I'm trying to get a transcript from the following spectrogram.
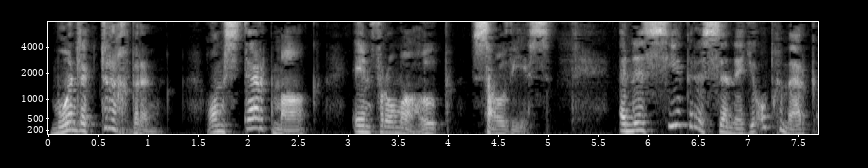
moontlik terugbring, hom sterk maak en vir hom 'n hulp sal wees. In 'n sekere sin het jy opgemerk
